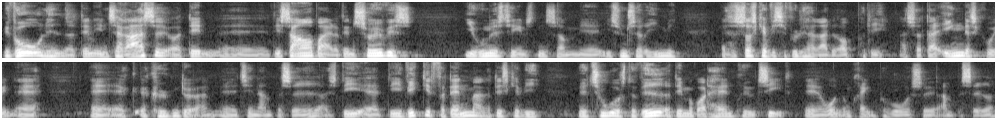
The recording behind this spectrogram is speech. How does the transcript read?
bevågenhed og den interesse og den, øh, det samarbejde og den service i udenrigstjenesten, som øh, I synes er rimelig, altså, så skal vi selvfølgelig have rettet op på det. Altså, der er ingen, der skal gå ind af, af, af køkkendøren øh, til en ambassade. Altså, det, er, det er vigtigt for Danmark, og det skal vi øh, ture og stå ved, og det må godt have en prioritet øh, rundt omkring på vores øh, ambassader.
